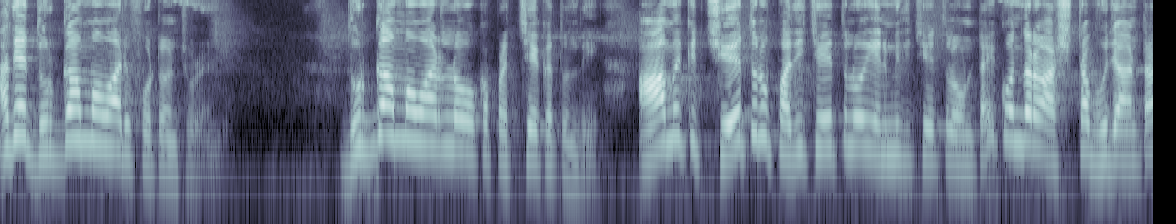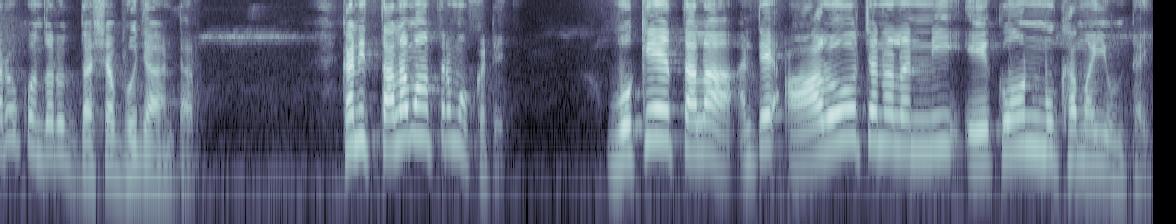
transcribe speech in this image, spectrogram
అదే దుర్గామ్మవారి ఫోటోని చూడండి. దుర్గామ్మవారిలో ఒక ప్రత్యేకత ఉంది. ఆమెకి చేతులు పది చేతులు ఎనిమిది చేతులు ఉంటాయి. కొందరు అష్టభుజ అంటారు కొందరు దశభుజ అంటారు. కానీ తల మాత్రం ఒక్కటే. ఒకే తల అంటే ఆలోచనలన్నీ ఏకోన్ముఖమై ఉంటాయి.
